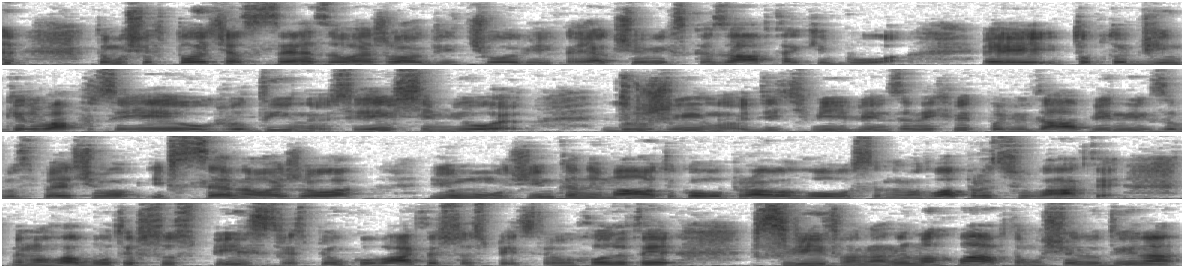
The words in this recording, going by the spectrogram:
тому що в той час все залежало від чоловіка. Як чоловік сказав, так і було. Е, Тобто він керував усією родиною, всією сім'єю, дружиною, дітьми. Він за них відповідав, він їх забезпечував і все належало йому. Жінка не мала такого права голосу, не могла працювати, не могла бути в суспільстві, спілкуватися в суспільстві, виходити в світ. Вона не могла, тому що людина,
